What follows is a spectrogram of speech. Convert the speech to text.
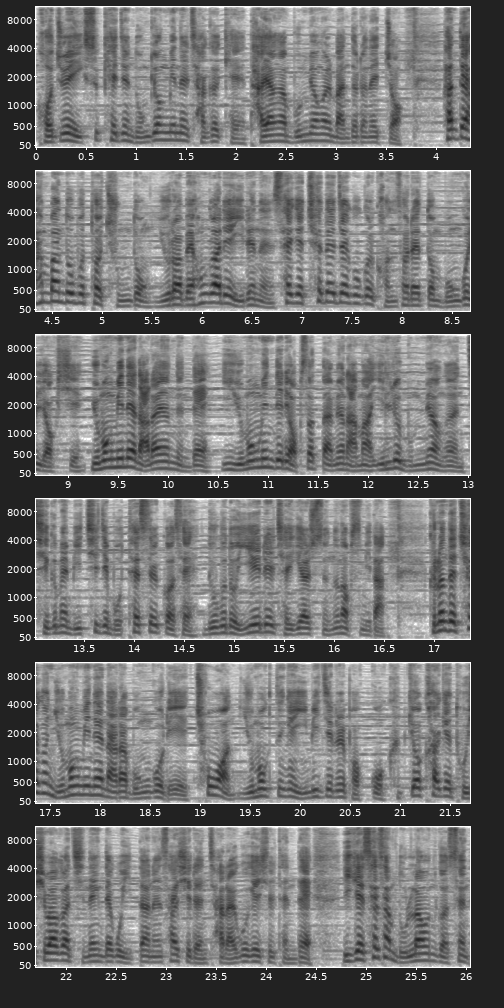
거주에 익숙해진 농경민을 자극해 다양한 문명을 만들어냈죠. 한때 한반도부터 중동, 유럽의 헝가리에 이르는 세계 최대 제국을 건설했던 몽골 역시 유목민의 나라였는데 이 유목민들이 없었다면 아마 인류 문명은 지금에 미치지 못했을 것에 누구도 이의를 제기할 수는 없습니다. 그런데 최근 유목민의 나라 몽골이 초원, 유목 등의 이미지를 벗고 급격하게 도시화가 진행되고 있다는 사실은 잘 알고 계실 텐데 이게 새삼 놀라운 것은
